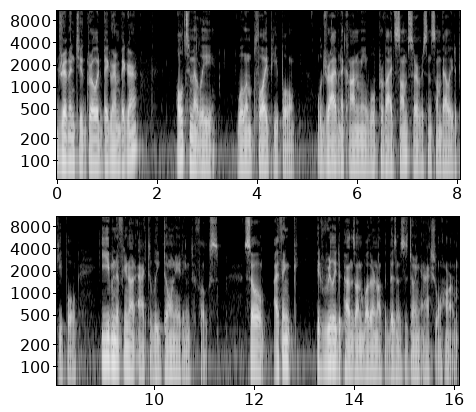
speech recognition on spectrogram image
driven to grow it bigger and bigger, ultimately will employ people, will drive an economy, will provide some service and some value to people, even if you're not actively donating to folks. So I think it really depends on whether or not the business is doing actual harm.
